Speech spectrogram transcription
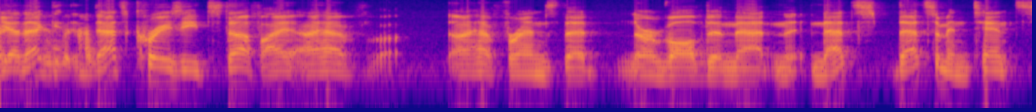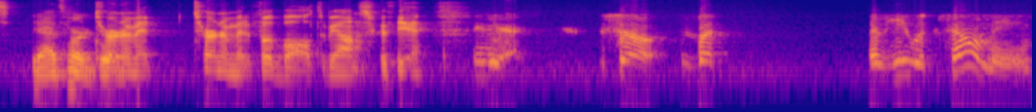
Yeah, that that's crazy stuff. I, I have I have friends that are involved in that, and that's that's some intense. Yeah, it's hard tournament tournament football. To be honest with you. Yeah. So, but and he would tell me,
